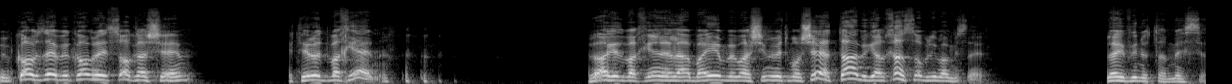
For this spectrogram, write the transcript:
במקום זה, במקום לצעוק להשם, התחילו להתבכיין. לא רק להתבכיין, אלא באים ומאשימים את משה, אתה בגללך סובלים עם ישראל. לא הבינו את המסר.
